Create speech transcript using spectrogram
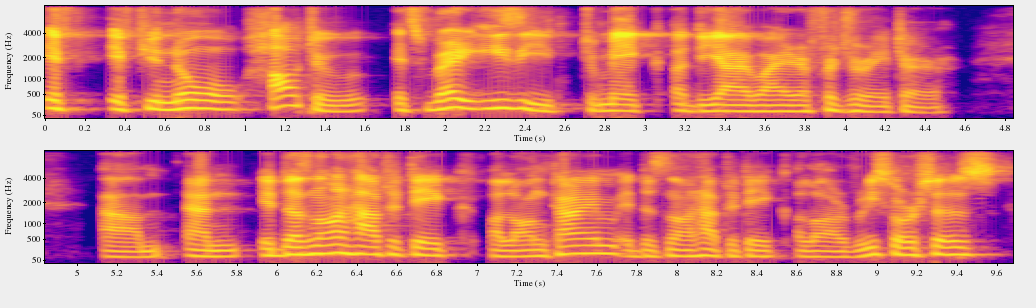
if, if you know how to, it's very easy to make a DIY refrigerator. Um, and it does not have to take a long time. It does not have to take a lot of resources.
